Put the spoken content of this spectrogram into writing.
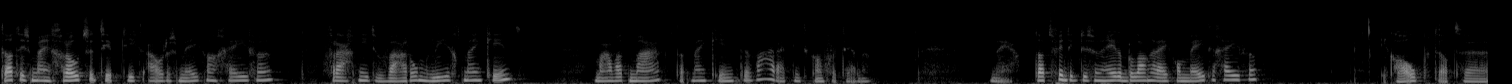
dat is mijn grootste tip die ik ouders mee kan geven. Vraag niet waarom liegt mijn kind, maar wat maakt dat mijn kind de waarheid niet kan vertellen. Nou ja, dat vind ik dus een hele belangrijke om mee te geven. Ik hoop dat uh,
